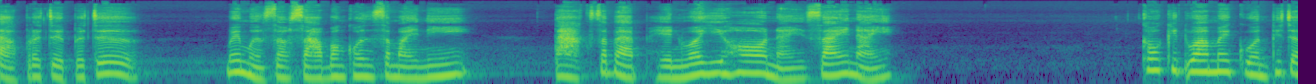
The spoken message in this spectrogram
ตากประเจิดประเจ้อไม่เหมือนสาวๆบางคนสมัยนี้ ตากซะแบบเห็นว่ายี่ห้อไหนไซส์ไหน เขาคิดว่าไม่ควรที่จะ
